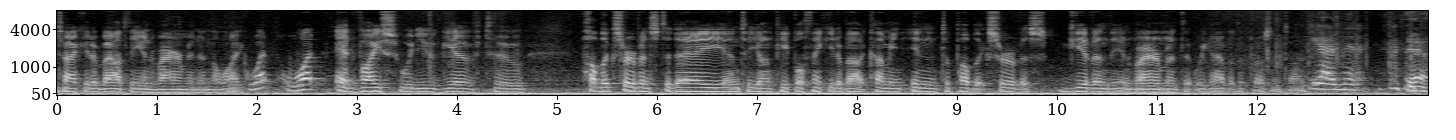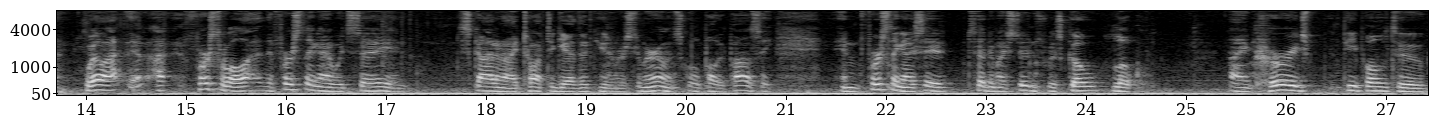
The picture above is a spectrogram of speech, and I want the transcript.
talking about the environment and the like. What what advice would you give to public servants today and to young people thinking about coming into public service, given the environment that we have at the present time? You got a minute. Yeah. Well, I, I, first of all, I- the first thing I would say, and Scott and I taught together at the University of Maryland School of Public Policy, and first thing I said said to my students was go local. I encourage people to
